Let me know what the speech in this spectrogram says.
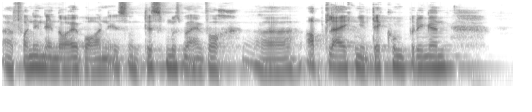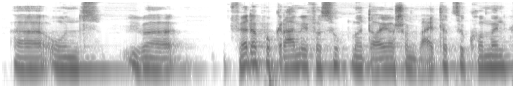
äh, von den Erneuerbaren ist. Und das muss man einfach äh, abgleichen, in Deckung bringen äh, und über Förderprogramme versucht man da ja schon weiterzukommen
